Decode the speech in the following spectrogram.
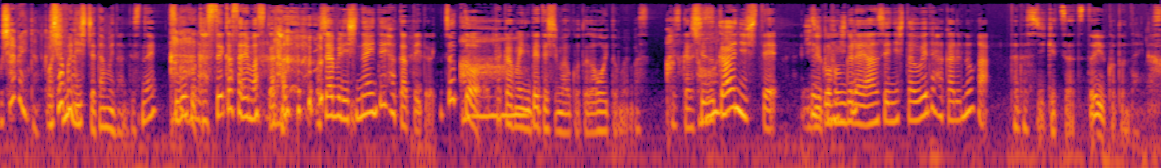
おしゃべりなんかおしゃべりしちゃダメなんですね。すごく活性化されますから、おしゃべりしないで測っていただく。ちょっと高めに出てしまうことが多いと思います。ですから静かにして、15分ぐらい安静にした上で測るのが正しい血圧ということになります。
